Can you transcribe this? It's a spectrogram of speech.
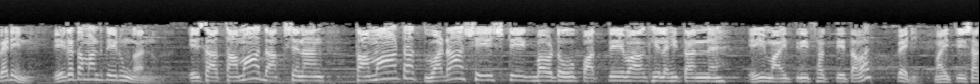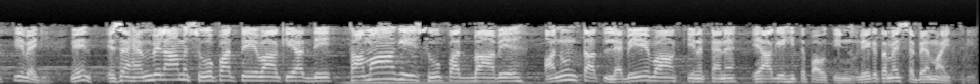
වැඩෙන්නේ. ඒක Tamanට තේරුම් ගන්න ඕනේ. ඒ නිසා තමා දක්ෂණං තමාටත් වඩා ශ්‍රේෂ්ඨයෙක් බවට ඔහු පත් වේවා කියලා හිතන්න. එහි මෛත්‍රී ශක්තිය තවත් වැඩි. මෛත්‍රී ශක්තිය වැඩි. නේද? එස හැම වෙලාවෙම සුවපත් වේවා කියද්දී තමාගේ සුවපත්භාවය අනුන්ටත් ලැබේවා කියන තැන එයාගේ හිත පවතින්න ඕනේ. ඒක තමයි සැබෑ මෛත්‍රිය.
